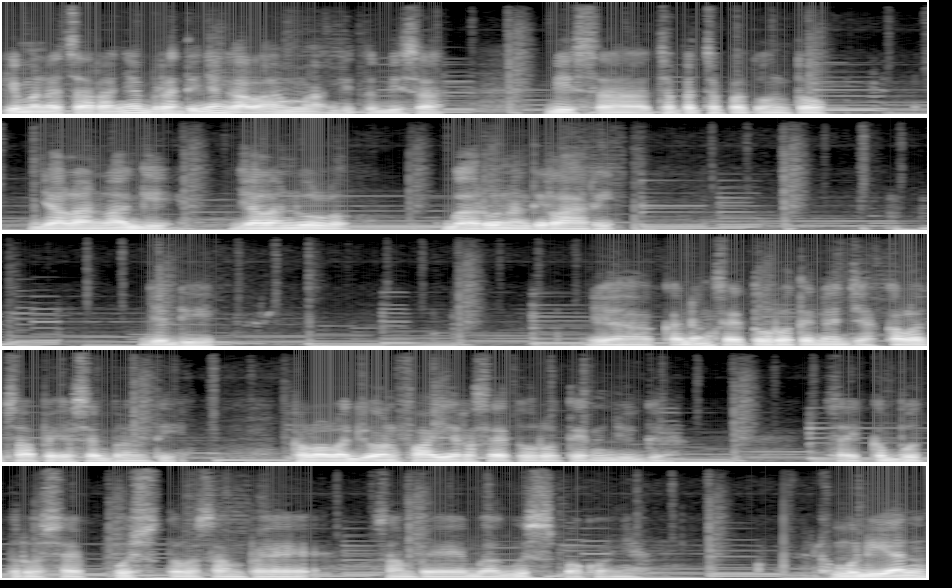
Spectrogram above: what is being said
gimana caranya berhentinya nggak lama gitu bisa bisa cepat-cepat untuk jalan lagi jalan dulu baru nanti lari. Jadi ya kadang saya turutin aja kalau capek ya saya berhenti. Kalau lagi on fire saya turutin juga. Saya kebut terus saya push terus sampai sampai bagus pokoknya. Kemudian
